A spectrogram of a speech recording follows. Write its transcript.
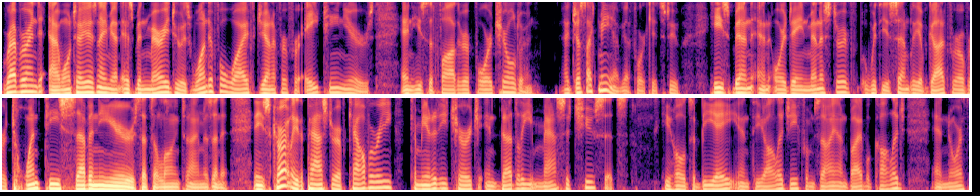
Reverend, I won't tell you his name yet, has been married to his wonderful wife, Jennifer, for 18 years, and he's the father of four children. Uh, just like me, I've got four kids too. He's been an ordained minister with the Assembly of God for over 27 years. That's a long time, isn't it? And he's currently the pastor of Calvary Community Church in Dudley, Massachusetts. He holds a BA in theology from Zion Bible College and North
